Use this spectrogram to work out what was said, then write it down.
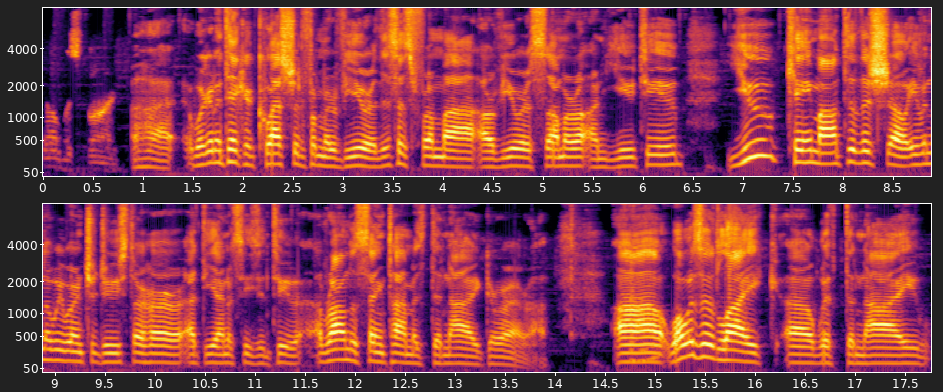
that was fun. All right, we're gonna take a question from a viewer. This is from uh, our viewer Summer on YouTube. You came onto the show, even though we were introduced to her at the end of season two, around the same time as Danai Gurira. Uh, Mm-hmm. what was it like uh, with Danai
